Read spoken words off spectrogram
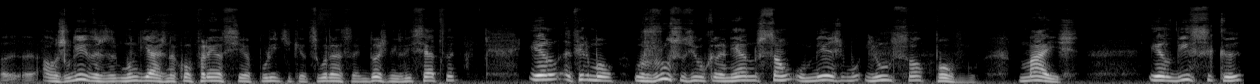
eh, aos líderes mundiais na Conferência Política de Segurança em 2007, ele afirmou os russos e ucranianos são o mesmo e um só povo. Mas ele disse que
